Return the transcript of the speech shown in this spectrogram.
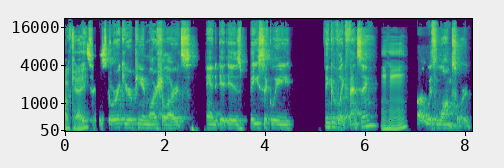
okay. It's historic European martial arts, and it is basically think of like fencing, Mm-hmm. but with longsword.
